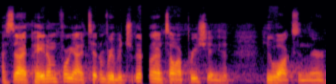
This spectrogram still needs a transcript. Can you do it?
I said, I paid him for you, I tipped him for you, but you go in there and tell him I appreciate it. He, he walks in there,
